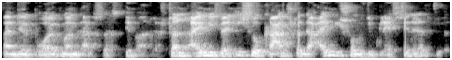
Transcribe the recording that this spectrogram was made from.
beim Dirk Breukmann gab es das immer. Da stand eigentlich, wenn ich so kam, stand er eigentlich schon mit dem Gläschen in der Tür.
